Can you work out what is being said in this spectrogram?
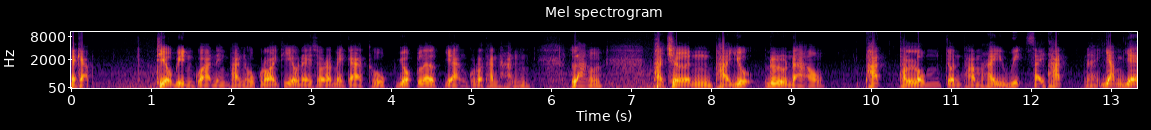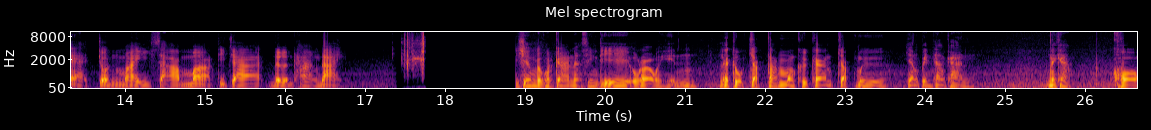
นะครับเที่ยวบินกว่า 1,600 เที่ยวในสหรัฐอเมริกาถูกยกเลิกอย่างกระทันหัน หลังเผชิญพายุฤดูหนาว พัดถล่มจนทำให้วิสัยทัศน์นะย่ำแย่จนไม่สามารถที่จะเดินทางได้ เชิงปรากฏการณ์นะสิ่งที่เราเห็นและถูกจับตามมองคือการจับมือ อย่างเป็นทางการนะครับของ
